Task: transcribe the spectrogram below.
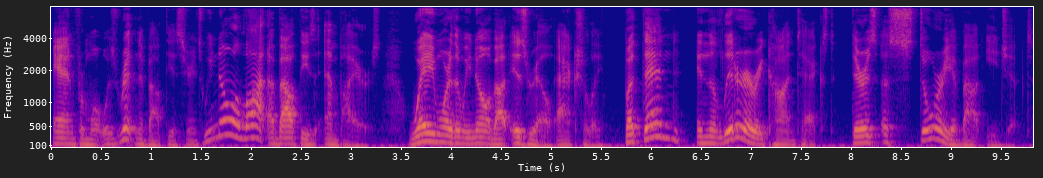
and from what was written about the Assyrians. We know a lot about these empires, way more than we know about Israel, actually. But then, in the literary context, there is a story about Egypt.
